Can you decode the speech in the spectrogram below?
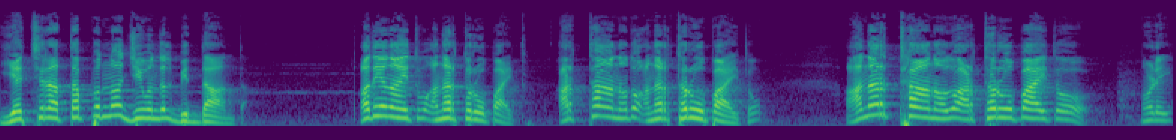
ಎಚ್ಚರ ತಪ್ಪನ್ನೋ ಜೀವನದಲ್ಲಿ ಬಿದ್ದ ಅಂತ. ಅದೇನಾಯಿತು? ಅನರ್ಥ ರೂಪ ಆಯಿತು. ಅರ್ಥ ಅನ್ನೋದು ಅನರ್ಥ ರೂಪ ಆಯಿತು. ಅನರ್ಥ ಅನ್ನೋದು ಅರ್ಥರೂಪ ಆಯಿತು. ನೋಡಿ,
